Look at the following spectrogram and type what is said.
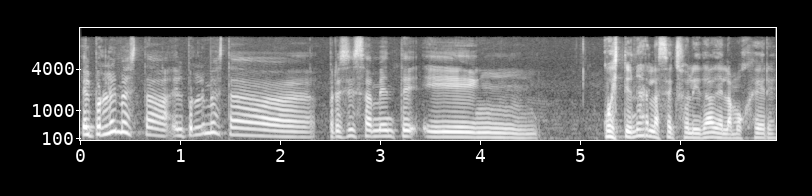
el problema está, el problema está precisamente en cuestionar la sexualidad de la mujer.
